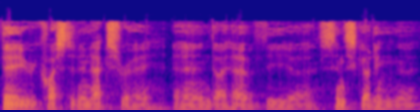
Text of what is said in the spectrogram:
they requested an x-ray and i have the uh, since getting the,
